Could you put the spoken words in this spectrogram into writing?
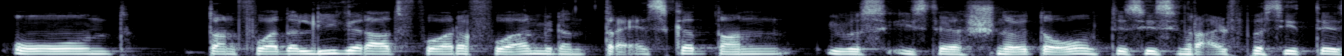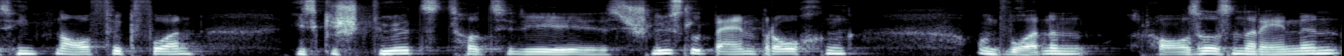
und dann vor der Liegeradfahrer fahren mit einem 30er, dann ist er schnell da und das ist in Ralf passiert, der ist hinten aufgefahren, ist gestürzt, hat sich das Schlüsselbein gebrochen und war dann raus aus dem Rennen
